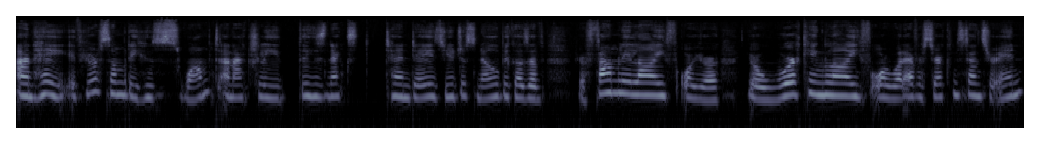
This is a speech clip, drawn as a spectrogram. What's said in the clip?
And hey, if you're somebody who's swamped and actually these next 10 days you just know because of your family life or your your working life or whatever circumstance you're in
